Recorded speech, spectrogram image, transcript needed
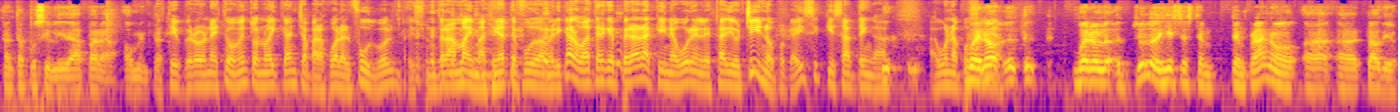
tanta posibilidad para aumentar. Sí, pero en este momento no hay cancha para jugar al fútbol. Es un drama. Imagínate fútbol americano. Va a tener que esperar a que inauguren el estadio chino, porque ahí sí quizá tenga alguna Bueno, posibilidad. eh, eh, bueno, lo- tú lo dijiste tem- temprano, ah, ah, Claudio.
